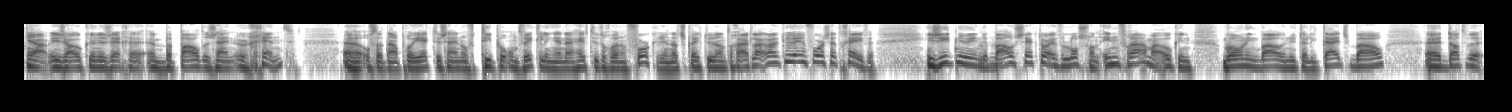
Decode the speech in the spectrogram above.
Ja, je zou ook kunnen zeggen, bepaalde zijn urgent. Uh, of dat nou projecten zijn of type ontwikkelingen. En daar heeft u toch wel een voorkeur in. Dat spreekt u dan toch uit. Laat, laat ik u een voorzet geven. Je ziet nu in de -hmm. bouwsector, even los van infra... maar ook in woningbouw en utiliteitsbouw... Uh, dat we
